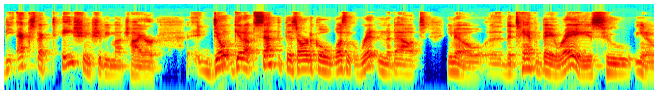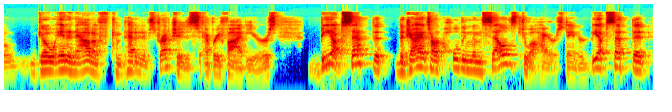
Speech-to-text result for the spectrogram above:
The expectation should be much higher don't get upset that this article wasn't written about you know the Tampa Bay Rays who you know go in and out of competitive stretches every 5 years. Be upset that the Giants aren't holding themselves to a higher standard. Be upset that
